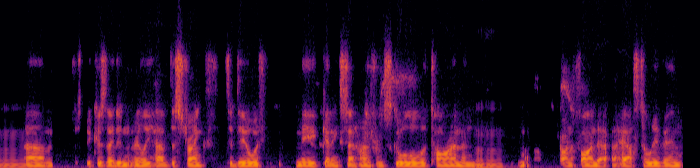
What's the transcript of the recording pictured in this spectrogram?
mm um, just because they didn't really have the strength to deal with me getting sent home from school all the time and hmm trying to find a, a house to live in,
